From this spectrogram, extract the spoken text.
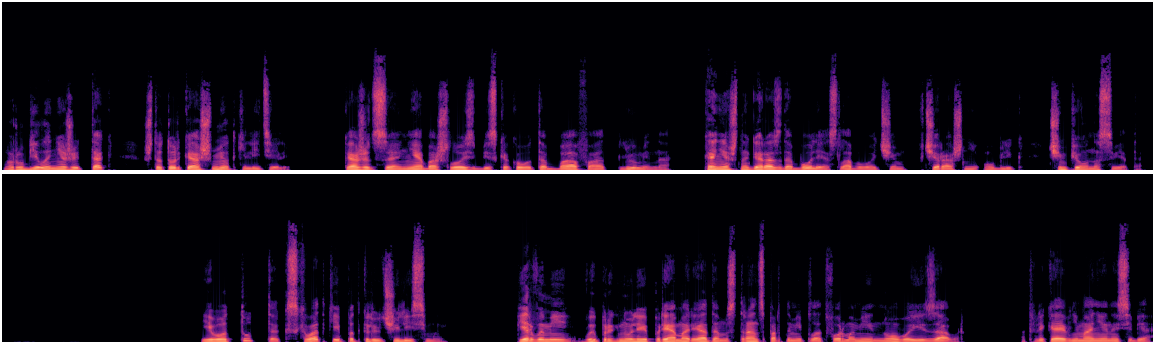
рубила нежить так, что только ошметки летели. Кажется, не обошлось без какого-то бафа от Люмина, конечно, гораздо более слабого, чем вчерашний облик чемпиона света. И вот тут-то к схватке подключились мы. Первыми выпрыгнули прямо рядом с транспортными платформами Нова и Завр, отвлекая внимание на себя.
